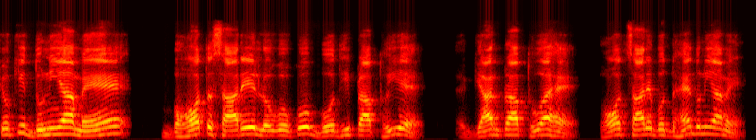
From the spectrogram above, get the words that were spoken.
क्योंकि दुनिया में बहुत सारे लोगों को बोधि प्राप्त हुई है ज्ञान प्राप्त हुआ है बहुत सारे बुद्ध हैं दुनिया में।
